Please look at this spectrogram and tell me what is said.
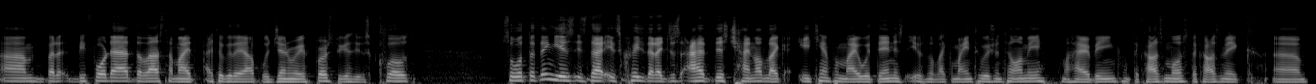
Um, but before that, the last time I, I took a day off was January 1st because it was closed. So what the thing is, is that it's crazy that I just I had this channel like it came from my within. It was like my intuition telling me, my higher being, the cosmos, the cosmic um,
